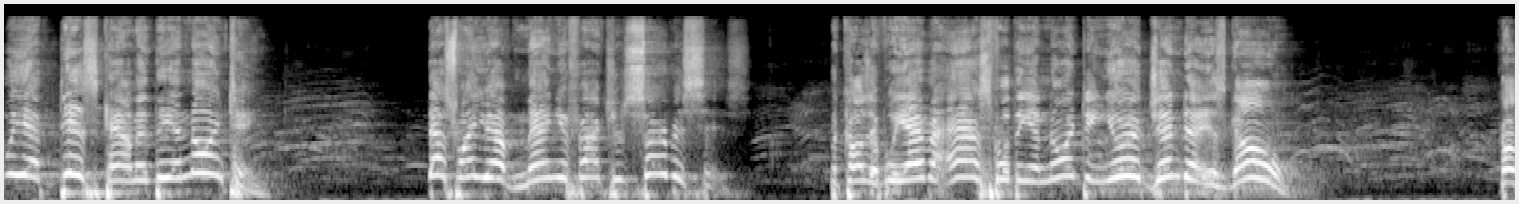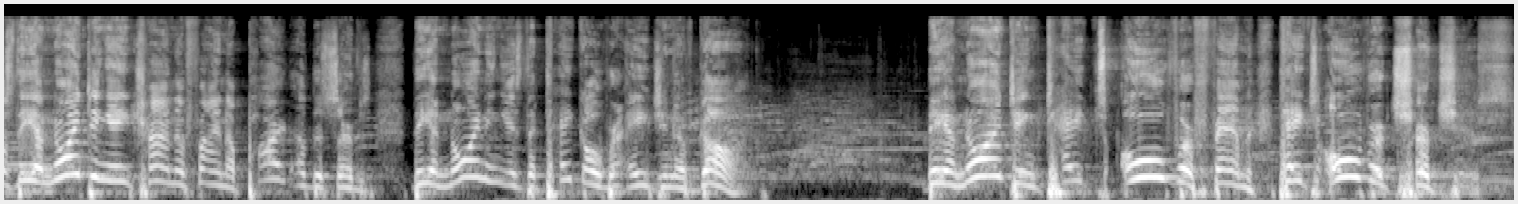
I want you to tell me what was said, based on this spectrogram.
We have discounted the anointing. That's why you have manufactured services. Because if we ever ask for the anointing, your agenda is gone. Because the anointing ain't trying to find a part of the service. The anointing is the takeover agent of God. The anointing takes over family, takes over churches.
